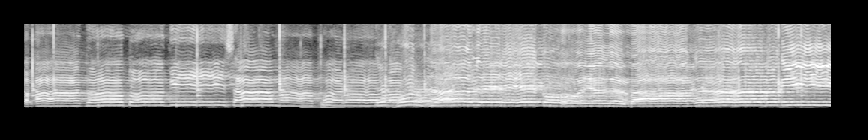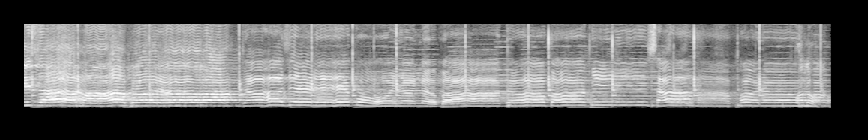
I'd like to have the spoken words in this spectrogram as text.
બાગ બગીચામાં ફરવા. રે કોયલ બાગ બગીચામાં ફરવા. જાજ રે કોયલ બાગ બગીચામાં ફરવા.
